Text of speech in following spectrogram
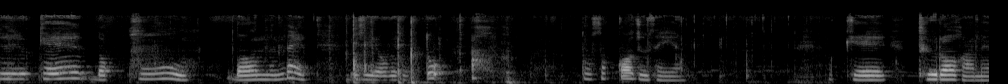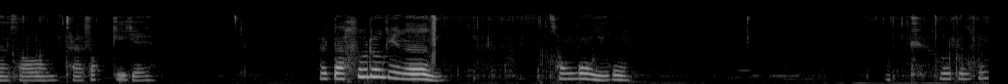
이렇게 넣고 넣었는데 이제 여기서 또, 아, 또 섞어주세요. 이렇게 들어가면서 잘 섞이게. 일단 흐르기는 성공이고 이렇게 흐르고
